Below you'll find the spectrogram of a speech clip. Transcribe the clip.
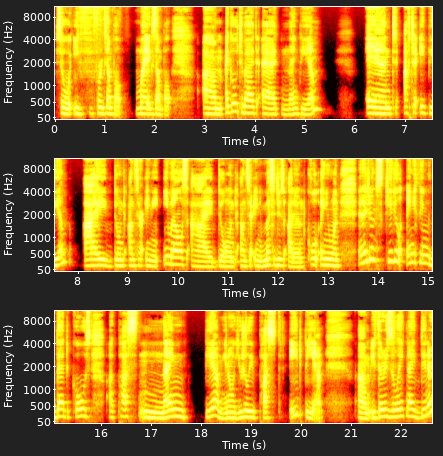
So if, for example, my example, um, I go to bed at 9 p.m. and after 8 p.m., I don't answer any emails. I don't answer any messages. I don't call anyone and I don't schedule anything that goes uh, past 9 p.m., you know, usually past 8 p.m. Um, if there is a late night dinner,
